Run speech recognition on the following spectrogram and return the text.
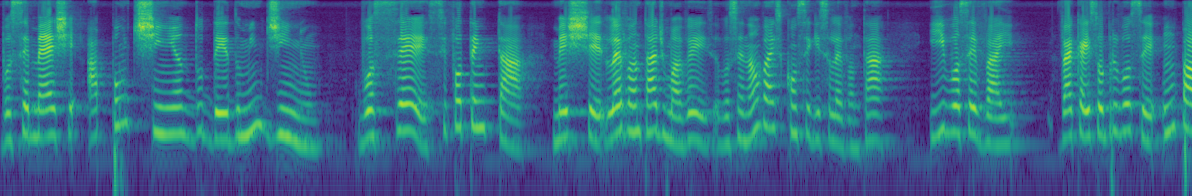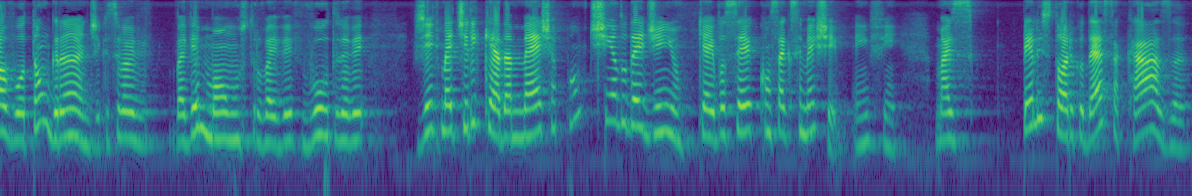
Você mexe a pontinha do dedo mindinho. Você, se for tentar mexer, levantar de uma vez, você não vai conseguir se levantar e você vai vai cair sobre você um pavor tão grande que você vai, vai ver monstro, vai ver vulto, vai ver Gente, mas tira e queda, mexe a pontinha do dedinho, que aí você consegue se mexer. Enfim, mas pelo histórico dessa casa,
